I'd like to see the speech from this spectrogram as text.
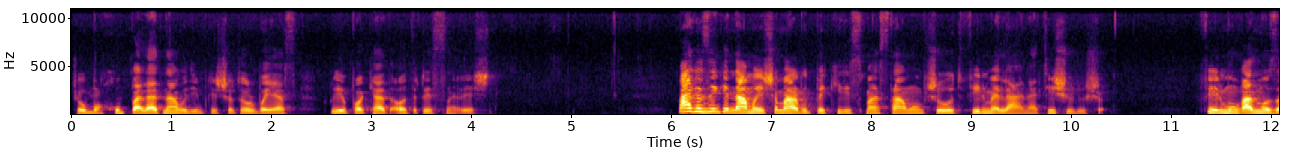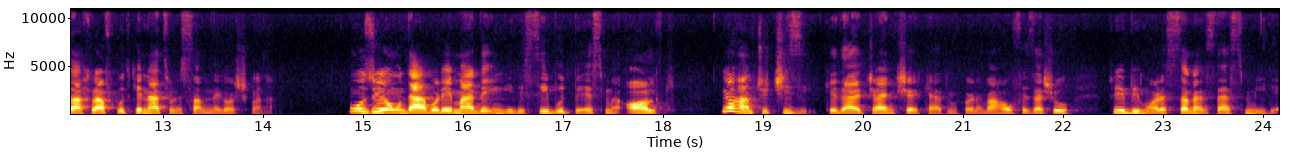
چون ما خوب بلد نبودیم که چطور باید روی پاکت آدرس نوشت. بعد از اینکه نمایش مربوط به کریسمس تموم شد فیلم لعنتی شروع شد. فیلم اونقدر مزخرف بود که نتونستم نگاش کنم. موضوع اون درباره مرد انگلیسی بود به اسم آلک یا همچون چیزی که در جنگ شرکت می‌کنه و حافظش رو توی بیمارستان از دست میده.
